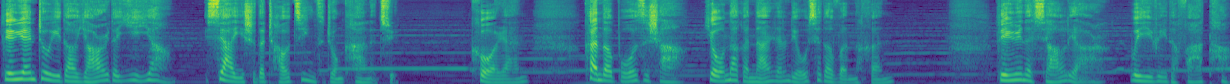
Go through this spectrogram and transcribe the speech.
凌渊注意到瑶儿的异样，下意识的朝镜子中看了去，果然看到脖子上有那个男人留下的吻痕。凌渊的小脸儿微微的发烫。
